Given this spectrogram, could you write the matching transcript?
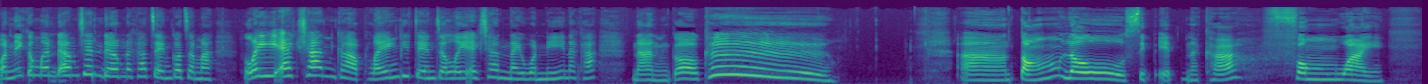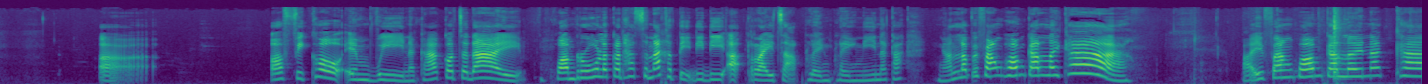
วันนี้ก็เหมือนเดิมเช่นเดิมนะคะ เจนก็จะมา reaction ค่ะ เพลงที่เจนจะ reaction ในวันนี้นะคะ นั่นก็คืออ่า TONGFLOW11 นะคะ ฟังไว Official MV นะคะ ก็จะได้ความรู้แล้วก็ทัศนคติดีๆ อะไรจากเพลงเพลงนี้นะคะ งั้นเราไปฟังพร้อมกันเลยค่ะ ไปฟังพร้อมกันเลยนะคะ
